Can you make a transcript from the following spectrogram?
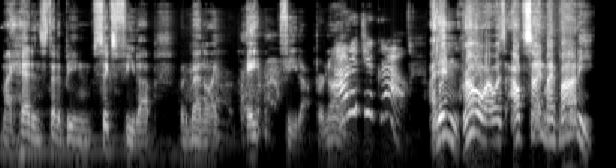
my head instead of being six feet up would have been like eight feet up or nine. How did you grow? I didn't grow. I was outside my body.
